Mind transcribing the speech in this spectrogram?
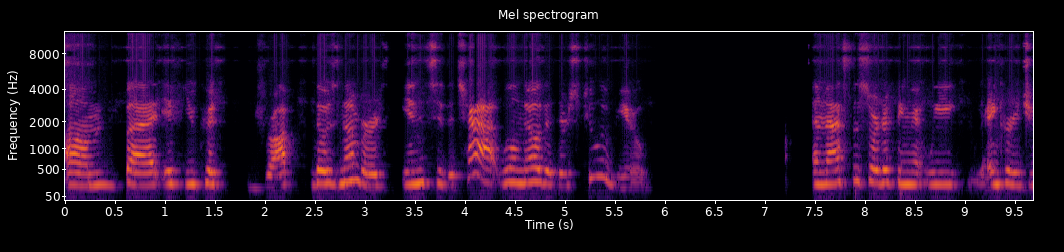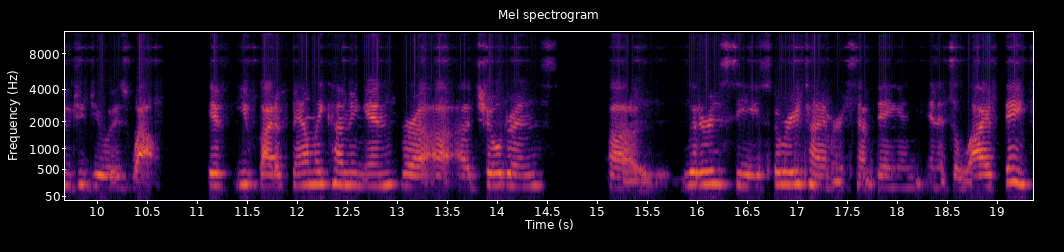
Um, but if you could drop those numbers into the chat, we'll know that there's two of you. And that's the sort of thing that we encourage you to do as well. If you've got a family coming in for a, a children's uh, literacy story time or something, and, and it's a live thing,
